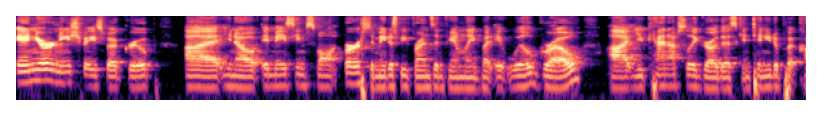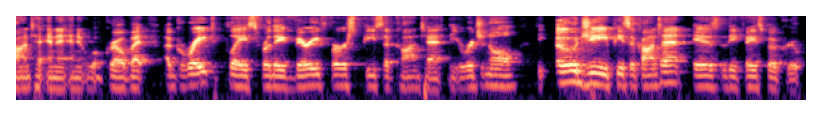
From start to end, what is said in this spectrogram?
in your niche Facebook group, uh, you know, it may seem small at first. It may just be friends and family, but it will grow. Uh, you can absolutely grow this. Continue to put content in it, and it will grow. But a great place for the very first piece of content, the original, the OG piece of content, is the Facebook group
